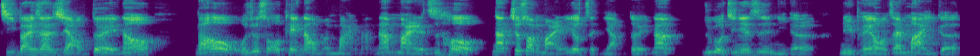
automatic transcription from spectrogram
鸡班三小对，然后然后我就说 OK，那我们买嘛，那买了之后，那就算买了又怎样？对，那如果今天是你的女朋友在卖一个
